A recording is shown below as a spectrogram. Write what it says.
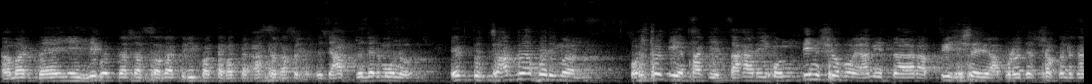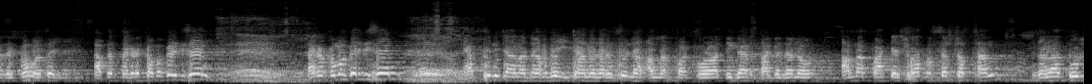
আমার ব্যয় এই কথাবার্তা আসল আসলে আপনাদের মনে একটু চাকরা পরিমাণ কষ্ট দিয়ে থাকে, তাহার এই অন্তিম সময় আমি তার আত্মীয় হিসেবে আপনাদের সকলের কাছে ক্ষমা চাই। আপনার তাকে ক্ষমা করে দিচ্ছেন তাকে ক্ষমা করে দিচ্ছেন এখনই জানাজা হবে এই জানাজা রসুল্লাহ আল্লাহ পাক পরাধিকার তাকে যেন আল্লাহ পাকে সর্বশ্রেষ্ঠ স্থান জানাতুল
